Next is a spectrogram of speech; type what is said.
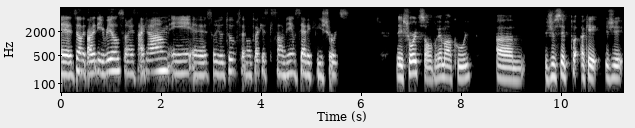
Euh, on a parlé des Reels sur Instagram et sur YouTube. Selon toi, qu'est-ce qui s'en vient aussi avec les shorts? Les shorts sont vraiment cool je sais pas. OK, je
